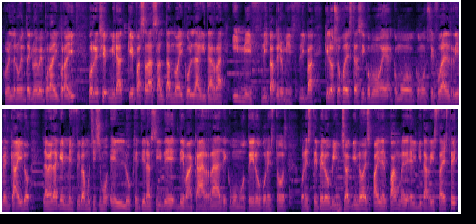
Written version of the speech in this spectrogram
con el de 99 por ahí por ahí porque es que mirad qué pasada saltando ahí con la guitarra y me flipa pero me flipa que los ojos estén así como, eh, como, como si fuera el rímel caído la verdad que me flipa muchísimo el look que tiene así de, de macarra de como motero con estos con este pelo pincho aquí, ¿no? Spider-Punk, el guitarrista este,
